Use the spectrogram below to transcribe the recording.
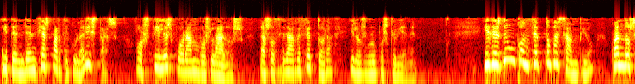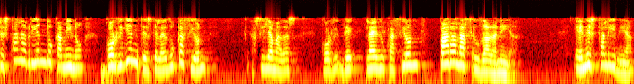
Y tendencias particularistas, hostiles por ambos lados, la sociedad receptora y los grupos que vienen. Y desde un concepto más amplio, cuando se están abriendo camino corrientes de la educación, así llamadas, de la educación para la ciudadanía, en esta línea,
